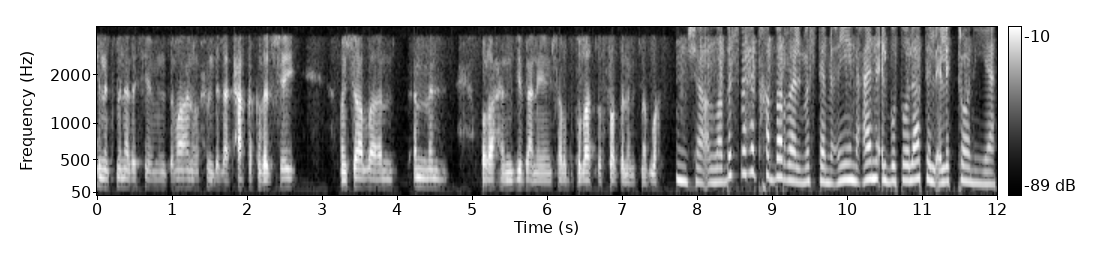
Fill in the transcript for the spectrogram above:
كنا نتمنى هذا الشيء من زمان والحمد لله تحقق هذا الشيء وإن شاء الله نتأمل وراح نجيب يعني إن شاء الله بطولات للسلطنة بإذن الله إن شاء الله بس فهد خبرنا المستمعين عن البطولات الإلكترونية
